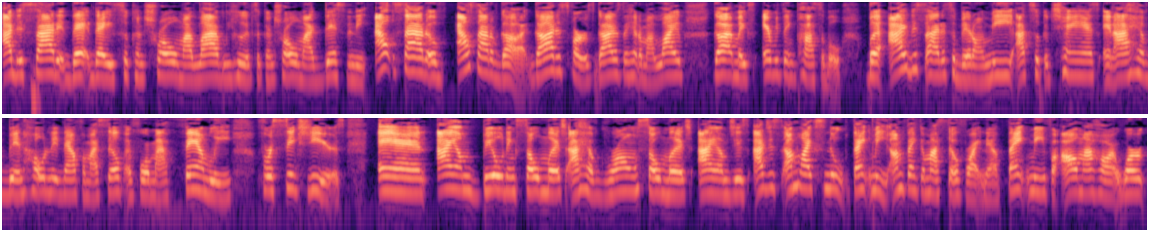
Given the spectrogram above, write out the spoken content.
I decided that day to control my livelihood, to control my destiny outside of outside of God. God is first. God is the head of my life. God makes everything possible. But I decided to bet on me. I took a chance and I have been holding it down for myself and for my family for 6 years and I am building so much. I have grown so much. I am just, I just, I'm like Snoop. Thank me. I'm thanking myself right now. Thank me for all my hard work.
